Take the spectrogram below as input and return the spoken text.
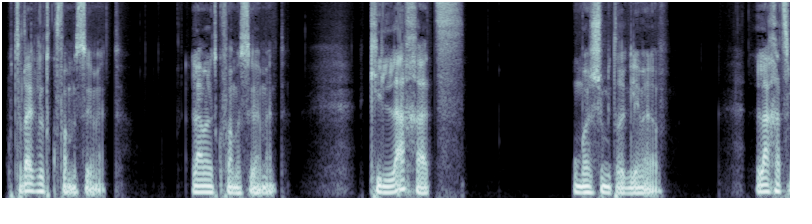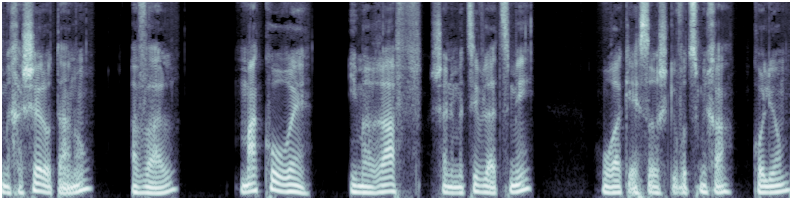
הוא צדק לתקופה מסוימת. למה לתקופה מסוימת? כי לחץ הוא משהו שמתרגלים אליו. לחץ מחשל אותנו, אבל מה קורה אם הרף שאני מציב לעצמי הוא רק 10 שכיבות צמיחה כל יום?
